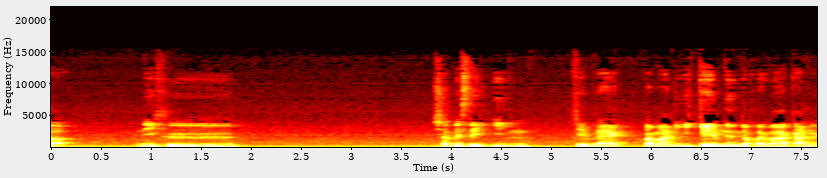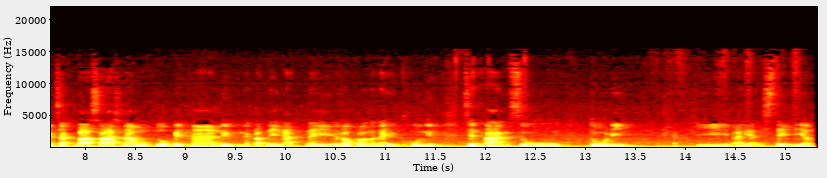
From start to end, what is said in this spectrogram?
ก็นี่คือแชมเปี้ยนส์ลีกหญิง เกมแรกประมาณนี้อีกเกมหนึ่งเดี๋ยวค่อยว่ากันหลังจากบาร์ซ่าชนะโวล์ฟสบวร์กไป 5-1 นะครับในนัดในรอบรองนั้นได้อีกคู่หนึ่งเส้นทางสู่ตูรินที่อัลลิอันซ์สเตเดียม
